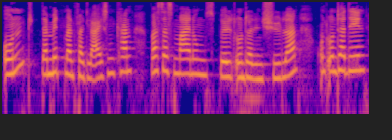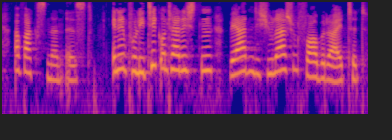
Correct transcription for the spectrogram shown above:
und damit man vergleichen kann, was das Meinungsbild unter den Schülern und unter den Erwachsenen ist. In den Politikunterrichten werden die Schüler schon vorbereitet.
